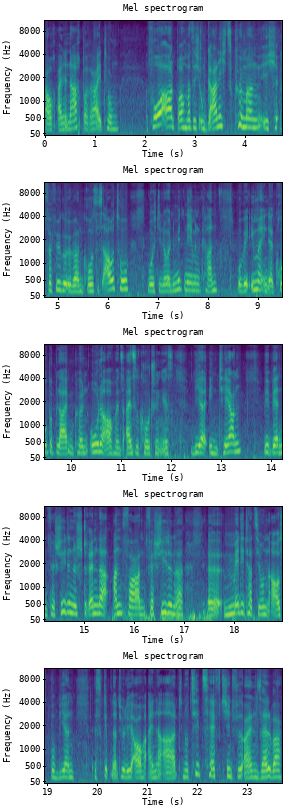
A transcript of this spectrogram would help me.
auch eine Nachbereitung. Vor Ort braucht man sich um gar nichts kümmern. Ich verfüge über ein großes Auto, wo ich die Leute mitnehmen kann, wo wir immer in der Gruppe bleiben können oder auch wenn es Einzelcoaching ist, wir intern. Wir werden verschiedene Strände anfahren, verschiedene äh, Meditationen ausprobieren. Es gibt natürlich auch eine Art Notizheftchen für einen selber.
